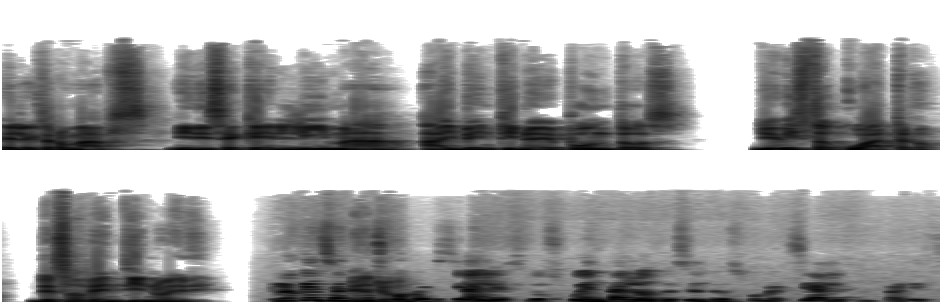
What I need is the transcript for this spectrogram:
Electromaps y dice que en Lima hay 29 puntos. Yo he visto cuatro de esos 29. Creo que en centros comerciales, los cuenta los de centros comerciales, me parece.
